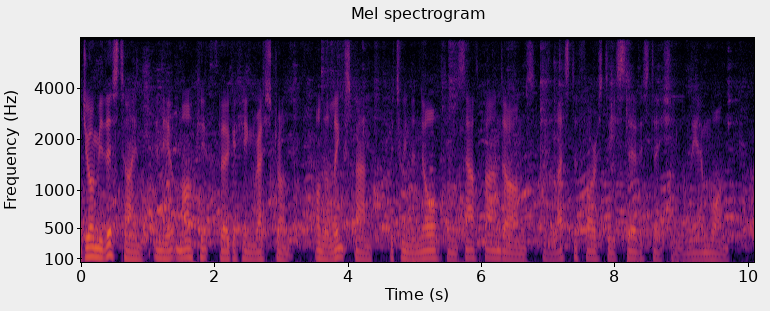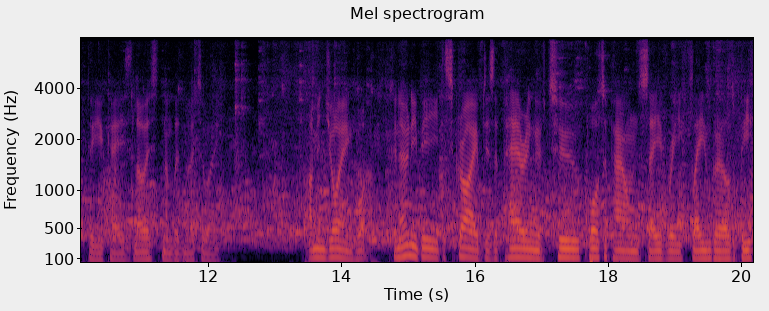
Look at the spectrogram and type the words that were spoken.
join me this time in the upmarket Burger King restaurant on the link span between the north and southbound arms of the Leicester Forest East service station on the M1, the UK's lowest numbered motorway. I'm enjoying what can only be described as a pairing of two quarter pound savoury flame grilled beef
